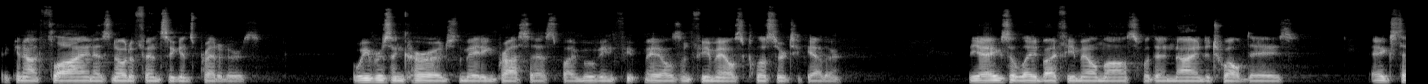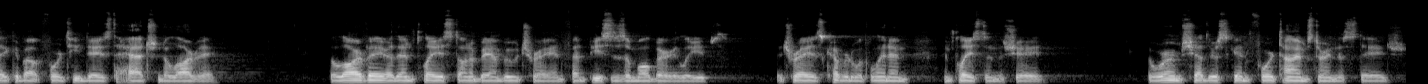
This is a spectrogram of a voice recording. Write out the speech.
It cannot fly and has no defense against predators. Weavers encourage the mating process by moving males and females closer together. The eggs are laid by female moths within 9 to 12 days. Eggs take about 14 days to hatch into larvae. The larvae are then placed on a bamboo tray and fed pieces of mulberry leaves. The tray is covered with linen and placed in the shade. The worms shed their skin four times during this stage,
